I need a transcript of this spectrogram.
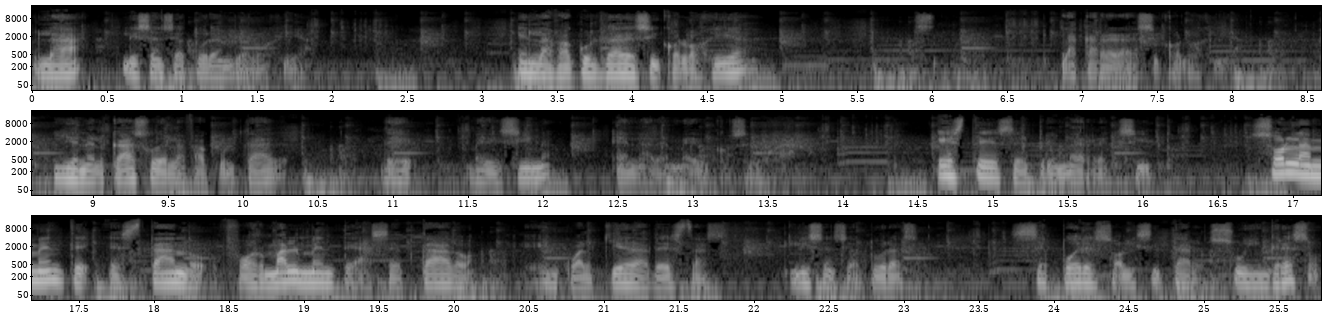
la licenciatura en Biología, en la Facultad de Psicología la carrera de Psicología y en el caso de la Facultad de Medicina en la de Médico Cirujano. Este es el primer requisito. Solamente estando formalmente aceptado en cualquiera de estas licenciaturas, se puede solicitar su ingreso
